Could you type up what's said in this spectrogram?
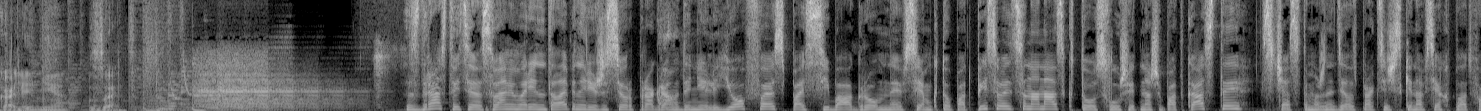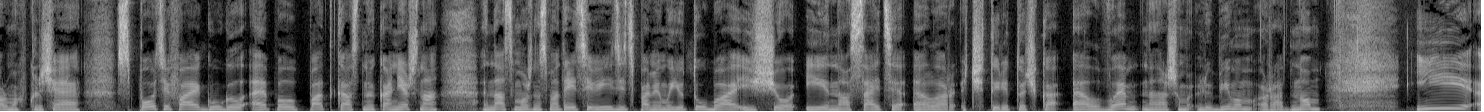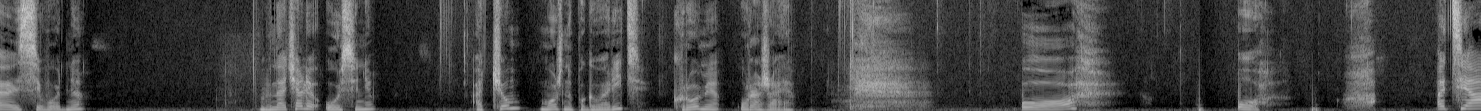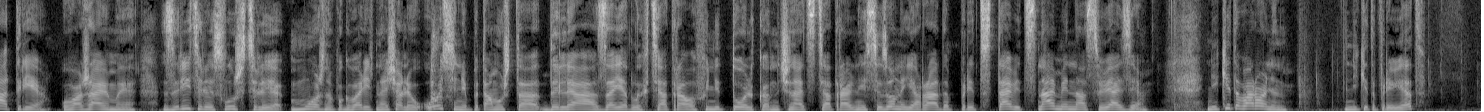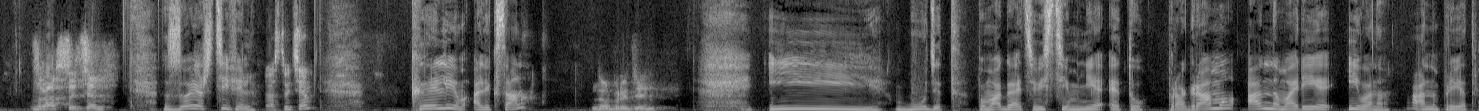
Поколение Z. Здравствуйте, с вами Марина Талапина, режиссер программы Даниэль Йоффе. Спасибо огромное всем, кто подписывается на нас, кто слушает наши подкасты. Сейчас это можно делать практически на всех платформах, включая Spotify, Google, Apple Podcast. Ну и, конечно, нас можно смотреть и видеть помимо YouTube еще и на сайте lr4.lv, на нашем любимом, родном. И э, сегодня, в начале осени, о чем можно поговорить, кроме урожая? О, о, о театре, уважаемые зрители, слушатели, можно поговорить в начале осени, потому что для заядлых театралов и не только начинаются театральные сезоны. Я рада представить с нами на связи Никита Воронин. Никита, привет. Здравствуйте. Зоя Штифель. Здравствуйте. Клим Александр. Добрый день. И будет помогать вести мне эту программу Анна-Мария Ивана. Анна, привет.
